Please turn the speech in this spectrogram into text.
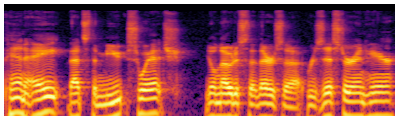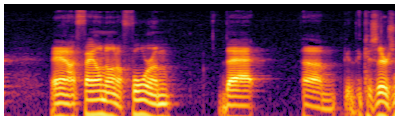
pin 8, that's the mute switch. You'll notice that there's a resistor in here. And I found on a forum that, because um, there's,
